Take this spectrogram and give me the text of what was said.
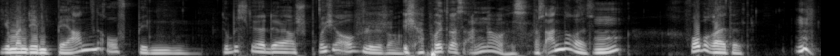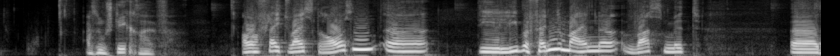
jemand den Bären aufbinden. Du bist ja der Sprücheauflöser. Ich habe heute was anderes. Was anderes. Hm? Vorbereitet. Aus dem Stegreif. Aber vielleicht weiß draußen äh, die liebe Fangemeinde, was mit äh,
